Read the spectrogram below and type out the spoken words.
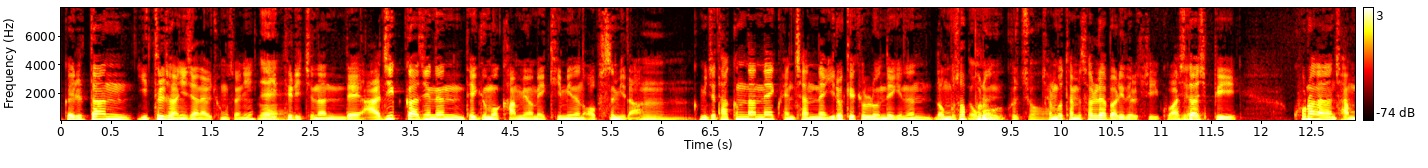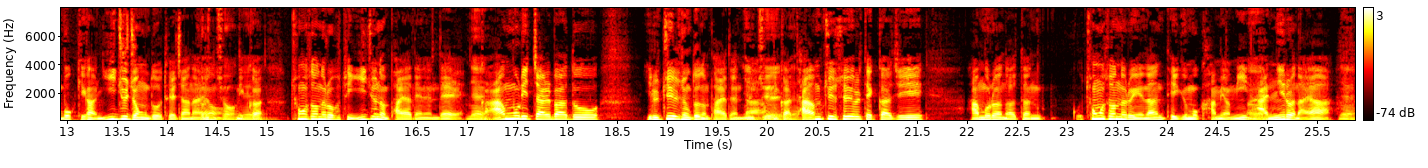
그러니까 일단 이틀 전이잖아요, 총선이. 네. 이틀이 지났는데 아직까지는 대규모 감염의 기미는 없습니다. 음. 그럼 이제 다 끝났네, 괜찮네 이렇게 결론 내기는 너무 섣부른. 너무, 그렇죠. 잘못하면 설레발이 될 수 있고 아시다시피 예. 코로나는 잠복 기간 2주 정도 되잖아요. 그렇죠. 그러니까 예. 총선으로부터 2주는 봐야 되는데 예. 그러니까 아무리 짧아도 일주일 정도는 봐야 된다. 일주일, 그러니까 네. 다음 주 수요일 때까지 아무런 어떤 총선으로 인한 대규모 감염이 네. 안 일어나야 네.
